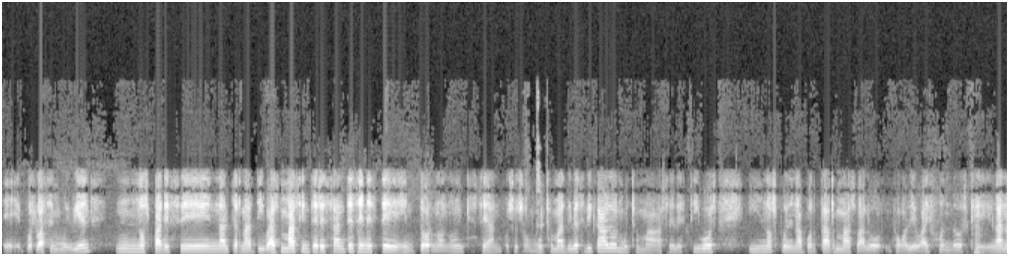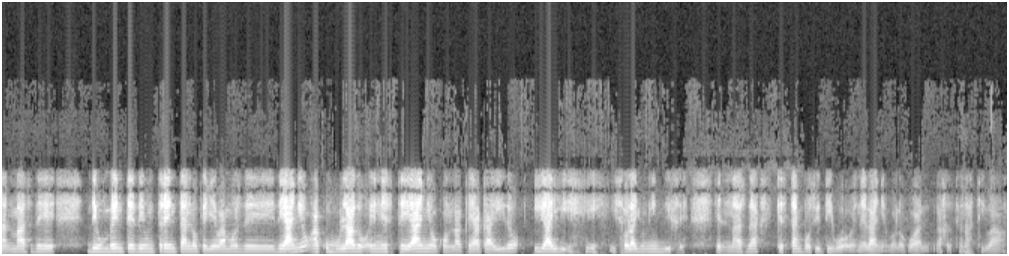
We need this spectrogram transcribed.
eh, pues lo hacen muy bien nos parecen alternativas más interesantes en este entorno, ¿no? que sean pues eso, mucho más diversificados, mucho más selectivos y nos pueden aportar más valor. Como digo, hay fondos que mm. ganan más de, de un 20, de un 30 en lo que llevamos de, de año acumulado en este año con la que ha caído y, hay, y, solo hay un índice, el Nasdaq, que está en positivo en el año, con lo cual la gestión mm. activa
